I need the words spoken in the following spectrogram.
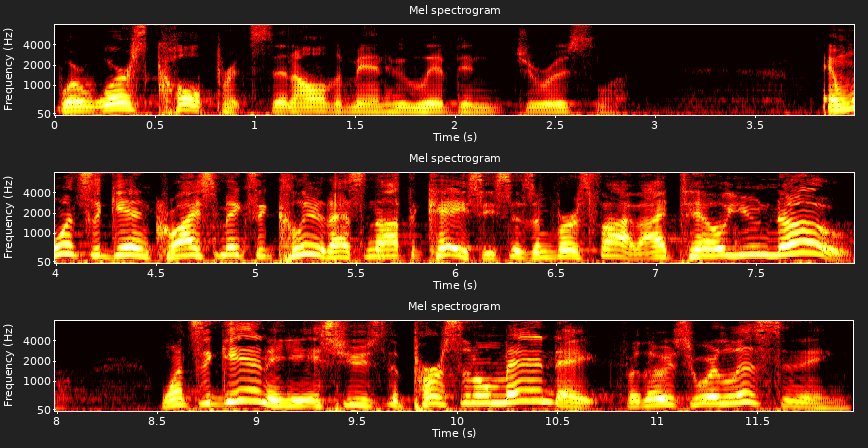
were worse culprits than all the men who lived in Jerusalem. And once again, Christ makes it clear that's not the case. He says in verse 5, I tell you no. Once again, he issues the personal mandate for those who are listening.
